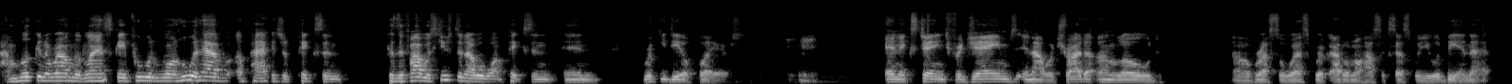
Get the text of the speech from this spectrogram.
I'm looking around the landscape. Who would want? Who would have a package of picks? And because if I was Houston, I would want picks and in rookie deal players Mhm. in exchange for James, and I would try to unload uh, Russell Westbrook. I don't know how successful you would be in that,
